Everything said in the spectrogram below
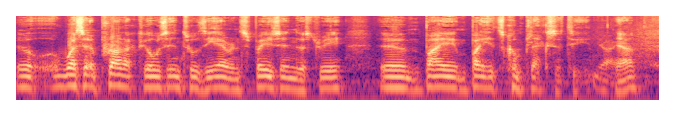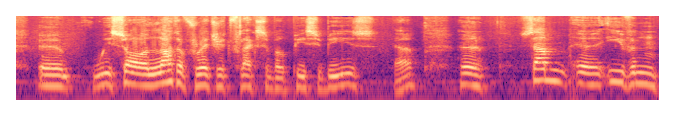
uh, whether a product goes into the air and space industry um, by by its complexity. Yeah. Yeah, Um, we saw a lot of rigid, flexible PCBs. Yeah, uh, some uh, even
